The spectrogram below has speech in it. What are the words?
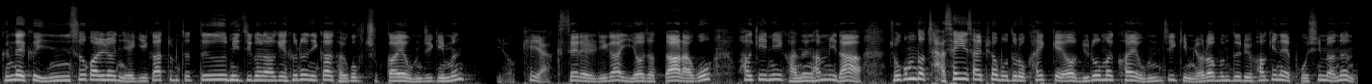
근데 그 인수 관련 얘기가 좀 뜨뜨미지근하게 흐르니까 결국 주가의 움직임 은 이렇게 약세 랠리가 이어졌다라고 확인이 가능합니다. 조금 더 자세히 살펴보도록 할게요. 뉴로메카의 움직임 여러분들이 확인해 보시면은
